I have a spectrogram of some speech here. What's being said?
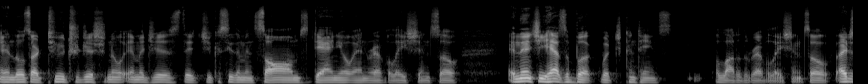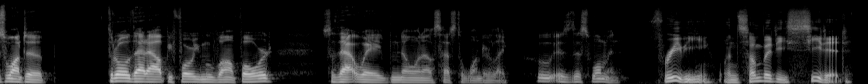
And those are two traditional images that you can see them in Psalms, Daniel, and Revelation. So, and then she has a book which contains a lot of the revelation. So I just want to throw that out before we move on forward. So that way no one else has to wonder, like, who is this woman? Freebie, when somebody's seated,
